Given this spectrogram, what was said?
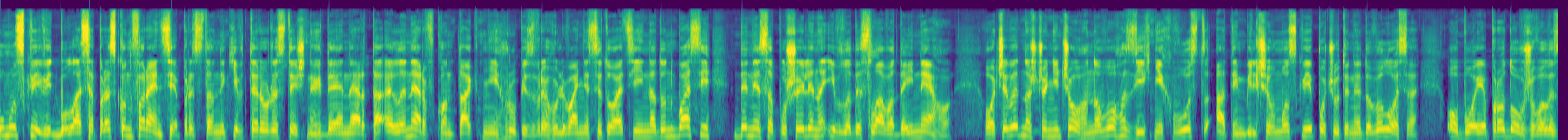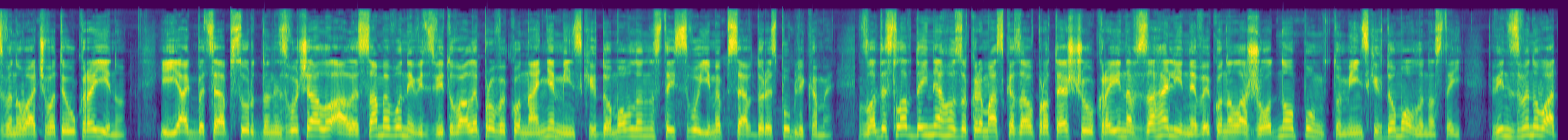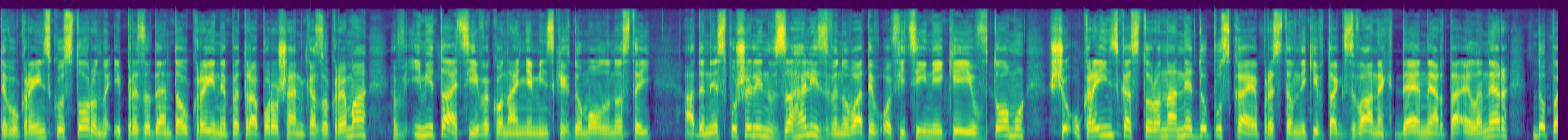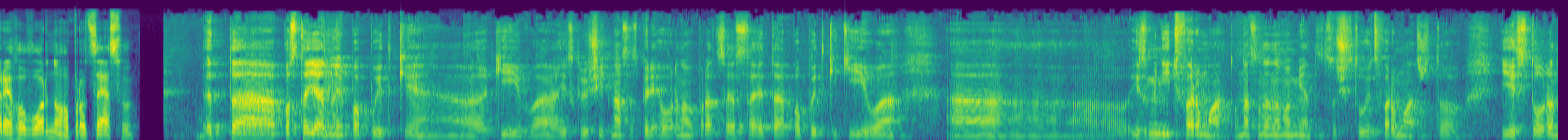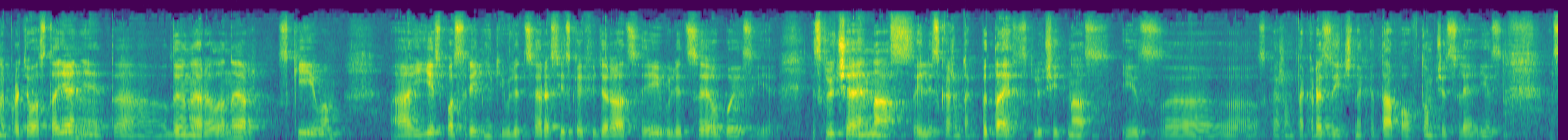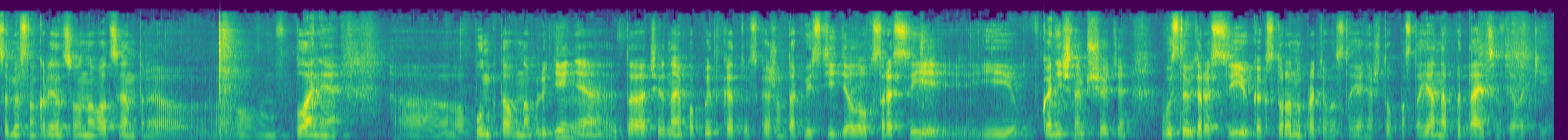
У Москві відбулася прес-конференція представників терористичних ДНР та ЛНР в контактній групі з врегулювання ситуації на Донбасі Дениса Пушиліна і Владислава Дейнего. Очевидно, що нічого нового з їхніх вуст, а тим більше в Москві, почути не довелося. Обоє продовжували звинувачувати Україну. І як би це абсурдно не звучало, але саме вони відзвітували про виконання мінських домовленостей своїми псевдореспубліками. Владислав Дейнего, зокрема, сказав про те, що Україна взагалі не виконала жодного пункту мінських домовленостей. Він звинуватив українську сторону і президента України Петра Порошенка, зокрема, в імітації виконання мінських домовленостей. А Денис Пушилін взагалі звинуватив офіційний Київ в тому, що українська сторона не допускає представників так званих ДНР та ЛНР до переговорного процесу. Это постоянные попытки э, Киева исключить нас из переговорного процесса, это попытки Киева э, изменить формат. У нас на данный момент существует формат, что есть стороны противостояния, это ДНР, ЛНР с Киевом, и есть посредники в лице Российской Федерации и в лице ОБСЕ. Исключая нас, или, скажем так, пытаясь исключить нас из, э, скажем так, различных этапов, в том числе из совместного координационного центра э, в плане э, пунктов наблюдения, это очередная попытка, то есть, скажем так, вести диалог с Россией и в конечном счете выставить Россию как сторону противостояния, что постоянно пытается сделать Киев.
